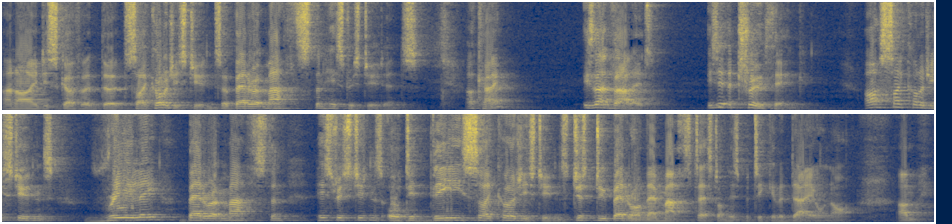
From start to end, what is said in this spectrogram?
and I discovered that psychology students are better at maths than history students. Okay, is that valid? Is it a true thing? Are psychology students really better at maths than history students, or did these psychology students just do better on their maths test on this particular day or not? Um,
